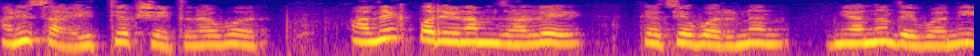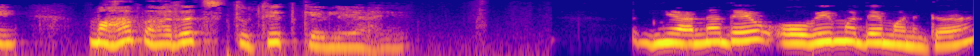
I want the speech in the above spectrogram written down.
आणि साहित्य क्षेत्रावर अनेक परिणाम झाले. त्याचे वर्णन ज्ञानदेवानी महाभारत स्तुतीत केले आहे. ज्ञानदेव ओवीमध्ये म्हणतात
